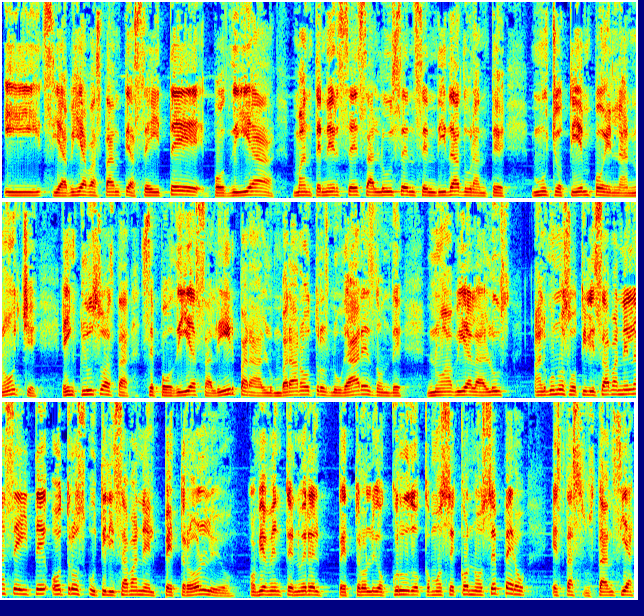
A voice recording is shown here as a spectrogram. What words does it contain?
y si había bastante aceite podía mantenerse esa luz encendida durante mucho tiempo en la noche e incluso hasta se podía salir para alumbrar otros lugares donde no había la luz. Algunos utilizaban el aceite, otros utilizaban el petróleo. Obviamente no era el petróleo crudo como se conoce, pero esta sustancia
